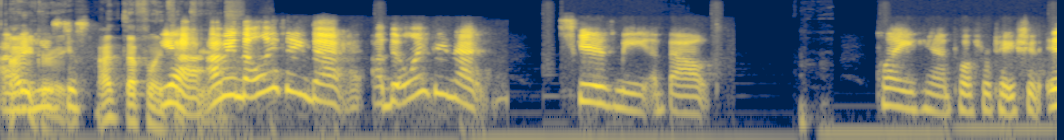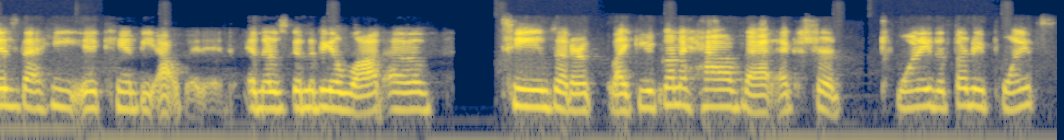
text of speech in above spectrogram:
I, mean, agree. he's just I definitely yeah. I mean, the only thing that uh, the only thing that scares me about playing him post rotation is that he it can be outwitted, and there's going to be a lot of teams that are like you're going to have that extra twenty to thirty points,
